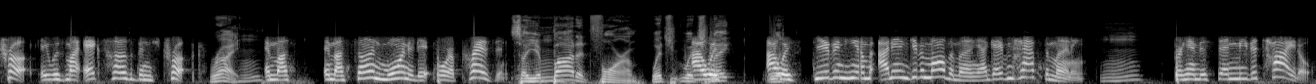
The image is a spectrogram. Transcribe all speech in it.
truck. It was my ex-husband's truck, Right. and my and my son wanted it for a present. So you bought it for him, which which I was make- I was giving him. I didn't give him all the money. I gave him half the money mm-hmm. for him to send me the title.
